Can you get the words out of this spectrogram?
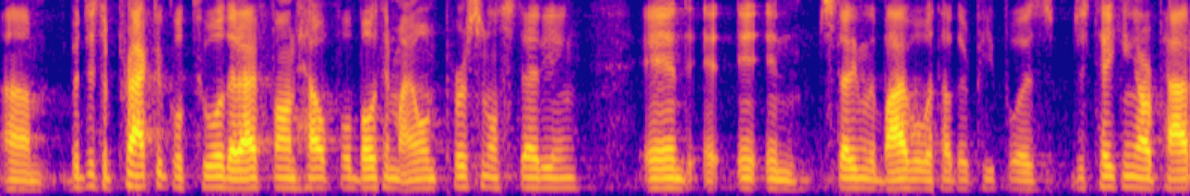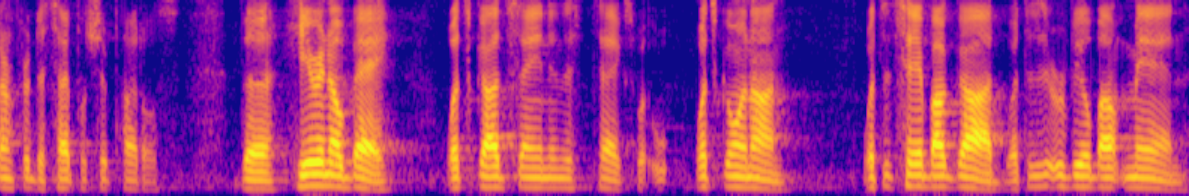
Um, but just a practical tool that I've found helpful both in my own personal studying and in, in studying the Bible with other people is just taking our pattern for discipleship huddles. The hear and obey. What's God saying in this text? What, what's going on? What does it say about God? What does it reveal about man?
